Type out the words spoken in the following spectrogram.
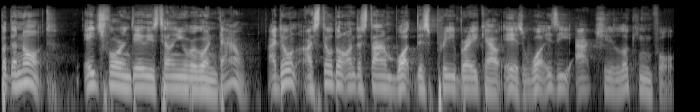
but they're not. H4 and daily is telling you we're going down. I don't I still don't understand what this pre-breakout is. What is he actually looking for?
